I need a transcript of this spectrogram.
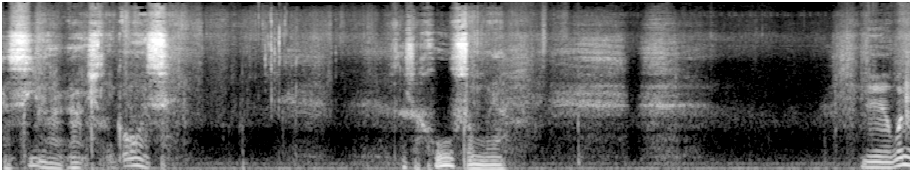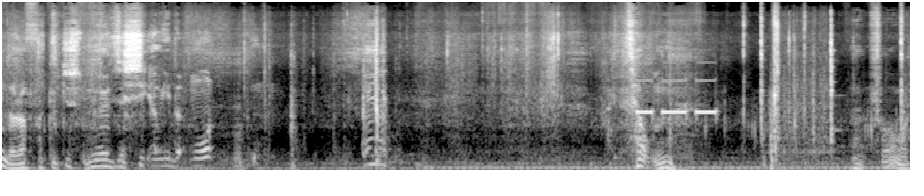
can see where it actually goes. There's a hole somewhere. Now I wonder if I could just move the seat a wee bit more. Tilting that forward.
